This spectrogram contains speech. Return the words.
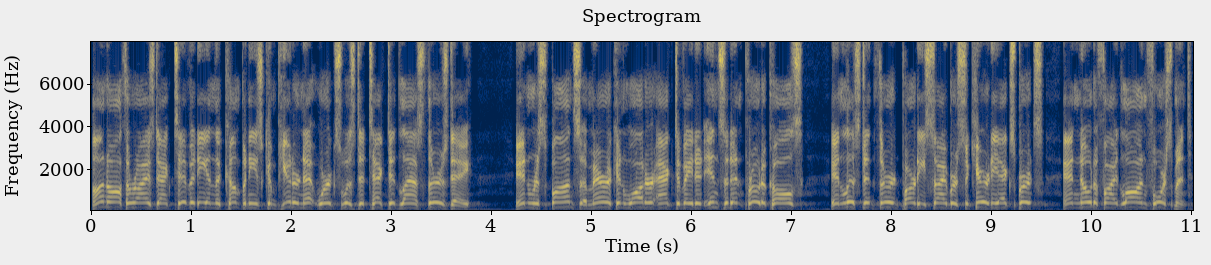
Unauthorized activity in the company's computer networks was detected last Thursday. In response, American Water activated incident protocols, enlisted third party cybersecurity experts, and notified law enforcement.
